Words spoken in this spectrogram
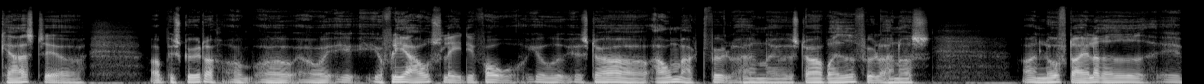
kæreste og, og beskytter, og, og, og jo flere afslag det får, jo, jo større afmagt føler han, og jo større vrede føler han også og han lufter allerede øh,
